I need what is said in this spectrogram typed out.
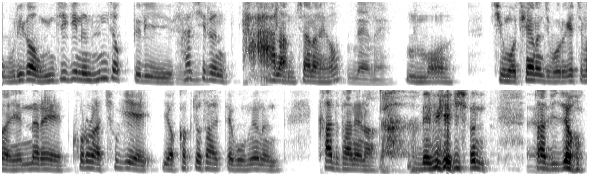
우리가 움직이는 흔적들이 사실은 다 남잖아요. 네네. 음, 뭐 지금 어떻게 하는지 모르겠지만 옛날에 코로나 초기에 역학조사 할 때 보면은 카드 다 내놔, 내비게이션 다 네. 뒤져.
